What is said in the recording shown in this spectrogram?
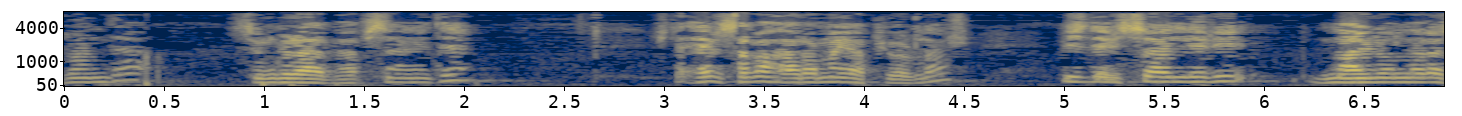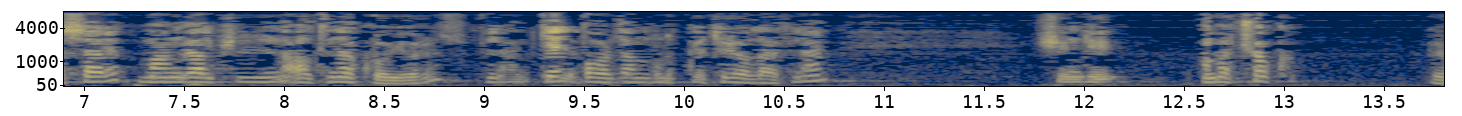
Van'da Sungur abi hapishanede işte her sabah arama yapıyorlar. Biz de risaleleri naylonlara sarıp mangal külünün altına koyuyoruz falan. Gelip oradan bulup götürüyorlar falan. Şimdi ama çok e,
